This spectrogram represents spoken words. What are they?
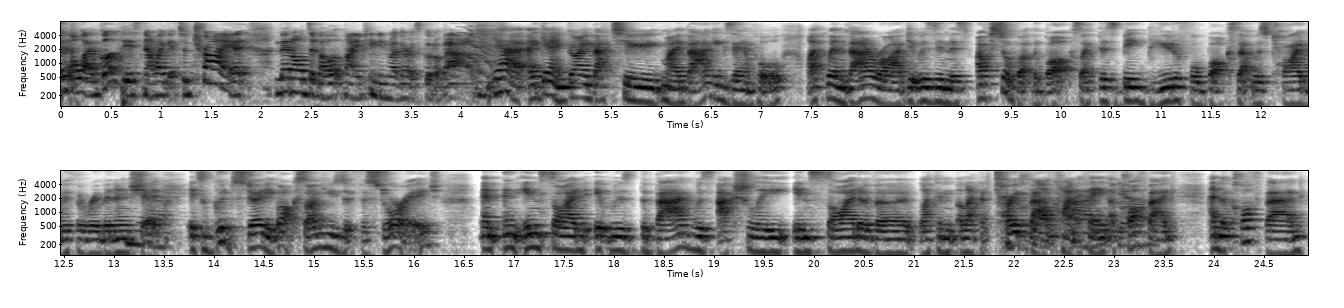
like, it. oh, I've got this, now I get to try it, and then I'll develop my opinion whether it's good or bad. Yeah, again, going back to my bag example, like when that arrived, it was in this, I've still got the box, like this big, beautiful box that was tied with a ribbon and shit. Yeah. It's a good, sturdy box, so I've used it for storage. And, and inside it was the bag was actually inside of a like an like a tote bag cloth kind of thing, bag, a cloth bag, and the cloth bag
